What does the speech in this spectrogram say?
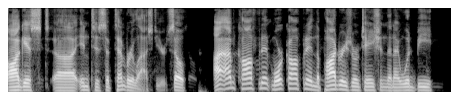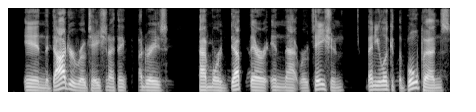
August uh, into September last year. So I, I'm confident, more confident in the Padres rotation than I would be in the Dodger rotation. I think Padres have more depth there in that rotation. Then you look at the bullpens.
